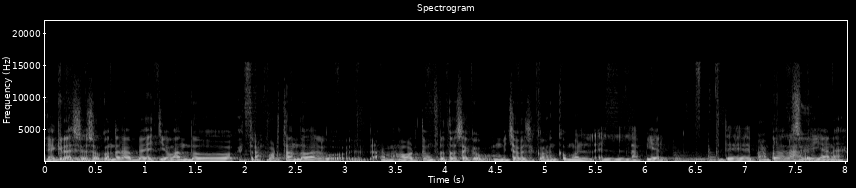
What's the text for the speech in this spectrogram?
Es gracioso cuando las ves llevando, transportando algo. A lo mejor de un fruto seco muchas veces cogen como la piel, de, por ejemplo, de las avellanas.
